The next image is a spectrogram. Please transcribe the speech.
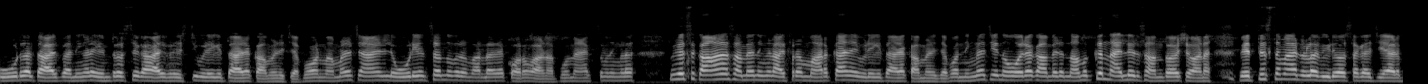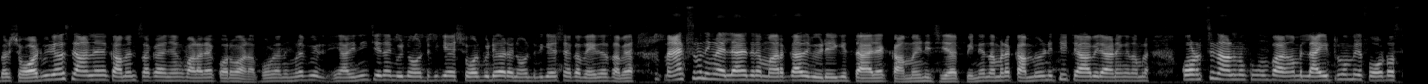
കൂടുതൽ താല്പര്യം നിങ്ങളുടെ ഇൻട്രസ്റ്റ് കാര്യങ്ങൾ ലിസ്റ്റ് വീഡിയോയ്ക്ക് താഴെ കമന്റ് ചെയ്യുക. അപ്പോൾ നമ്മുടെ ചാനലിൽ ഓഡിയൻസ് എന്ന് പറയുന്നത് വളരെ കുറവാണ്. അപ്പോൾ മാക്സിമം നിങ്ങൾ വീഡിയോസ് കാണുന്ന സമയം നിങ്ങളുടെ അഭിപ്രായം മറക്കാനായി വീഡിയോയ്ക്ക് താഴെ കമന്റ് ചെയ്യുക. അപ്പോൾ നിങ്ങൾ ചെയ്യുന്ന ഓരോ കമന്റും നമുക്ക് നല്ലൊരു സന്തോഷമാണ്. വ്യത്യസ്തമായിട്ടുള്ള വീഡിയോസ് ഒക്കെ ചെയ്യാറ്. ഇപ്പോൾ ഷോർട്ട് വീഡിയോസിലാണെങ്കിലും കമൻസ് ഒക്കെ ഞാൻ വളരെ കുറവാണ്. അപ്പോൾ നിങ്ങൾ അതിനും ചെയ്യുന്ന video notification short video notification ഒക്കെ വരുന്ന സമയം മാക്സിമം നിങ്ങൾ എല്ലാവരും തന്നെ മറക്കാതെ വീഡിയോയ്ക്ക് താഴെ കമന്റ് ചെയ്യുക. പിന്നെ നമ്മുടെ കമ്മ്യൂണിറ്റി ടാബിലാണെങ്കിൽ നമ്മൾ കുറച്ച് നാളുകൾക്ക് മുമ്പ് നമ്മൾ ലൈറ്റ് റൂമിൽ ഫോട്ടോസ്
